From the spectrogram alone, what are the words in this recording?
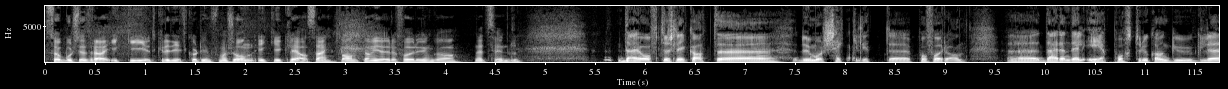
Så bortsett fra å ikke gi ut kredittkortinformasjon, ikke kle av seg, hva annet kan vi gjøre for å unngå nettsvindel? Det er jo ofte slik at uh, du må sjekke litt uh, på forhånd. Uh, det er en del e-poster du kan google.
